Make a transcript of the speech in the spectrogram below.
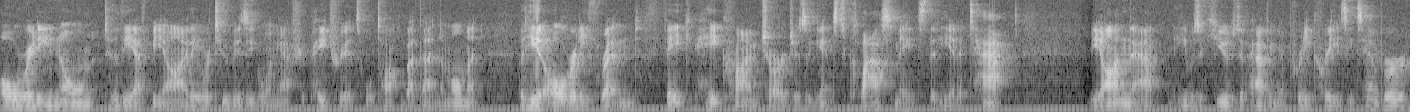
already known to the FBI. They were too busy going after patriots. We'll talk about that in a moment. But he had already threatened fake hate crime charges against classmates that he had attacked. Beyond that, he was accused of having a pretty crazy temper,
